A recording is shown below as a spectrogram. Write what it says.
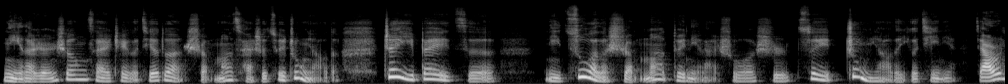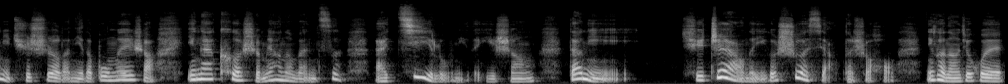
你的人生在这个阶段，什么才是最重要的？这一辈子你做了什么，对你来说是最重要的一个纪念？假如你去世了，你的墓碑上应该刻什么样的文字来记录你的一生？当你去这样的一个设想的时候，你可能就会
